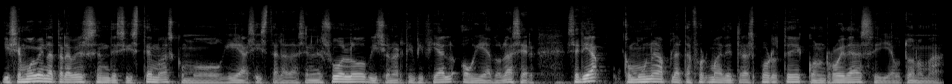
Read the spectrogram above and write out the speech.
y se mueven a través de sistemas como guías instaladas en el suelo, visión artificial o guiado láser. Sería como una plataforma de transporte con ruedas y autónoma.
